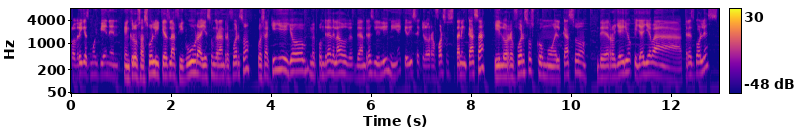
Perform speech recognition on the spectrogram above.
Rodríguez muy bien en, en, Cruz Azul y que es la figura y es un gran refuerzo. Pues aquí yo me pondría del lado de, Andrés Lilini, eh, que dice que los refuerzos están en casa y los refuerzos como el caso de Rogerio, que ya lleva tres goles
